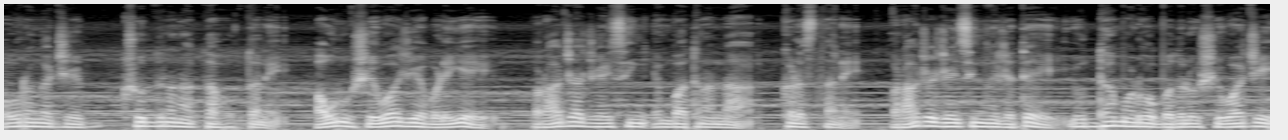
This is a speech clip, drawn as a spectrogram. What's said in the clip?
ಔರಂಗಜೇಬ್ ಕ್ಷುದ್ರನಾಗ್ತಾ ಹೋಗ್ತಾನೆ. ಅವನು ಶಿವಾಜಿಯ ಬಳಿಗೆ ರಾಜ ಜಯಸಿಂಗ್ ಎಂಬಾತನನ್ನ ಕಳಿಸ್ತಾನೆ. ರಾಜ ಜೈಸಿಂಗ್ನ ಜೊತೆ ಯುದ್ಧ ಮಾಡುವ ಬದಲು ಶಿವಾಜಿ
